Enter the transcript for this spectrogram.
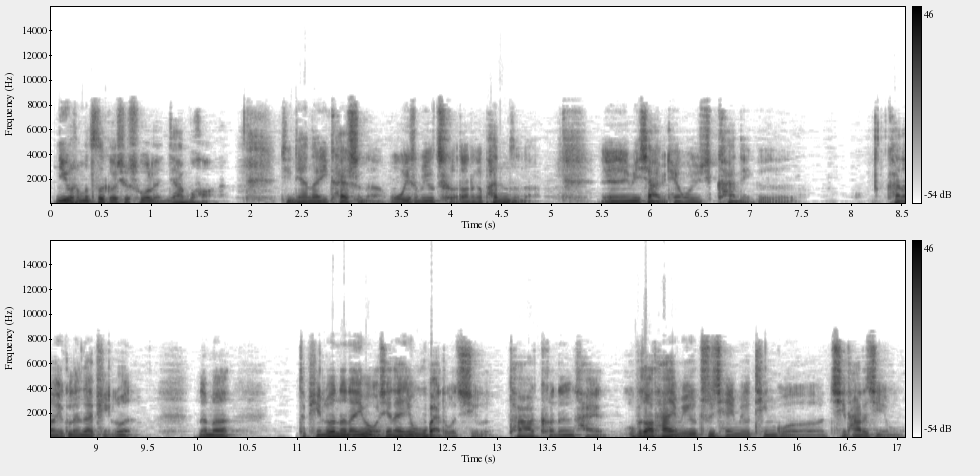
你有什么资格去说人家不好呢？今天呢，一开始呢，我为什么又扯到那个喷子呢？嗯，因为下雨天我就去看那个，看到有个人在评论，那么。他评论的呢，因为我现在已经五百多期了，他可能还我不知道他有没有之前有没有听过其他的节目。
